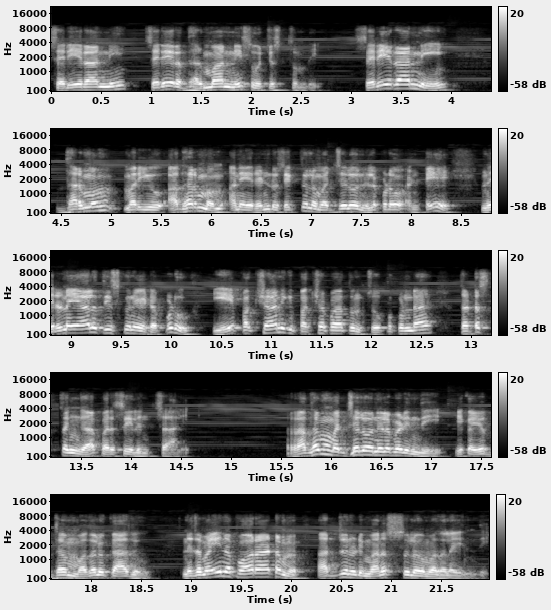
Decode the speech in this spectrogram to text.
శరీరాన్ని శరీర ధర్మాన్ని సూచిస్తుంది. శరీరాన్ని ధర్మం మరియు అధర్మం అనే రెండు శక్తుల మధ్యలో నిలపడం అంటే నిర్ణయాలు తీసుకునేటప్పుడు ఏ పక్షానికి పక్షపాతం చూపకుండా తటస్థంగా పరిశీలించాలి. రథం మధ్యలో నిలబడింది. ఇక యుద్ధం మొదలు కాదు. నిజమైన పోరాటం అర్జునుడి మనస్సులో మొదలైంది.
